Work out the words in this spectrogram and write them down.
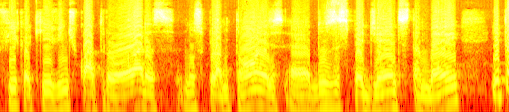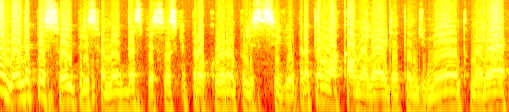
fica aqui 24 horas nos plantões, é, dos expedientes também, e também da pessoa e principalmente das pessoas que procuram a Polícia Civil, para ter um local melhor de atendimento, melhor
